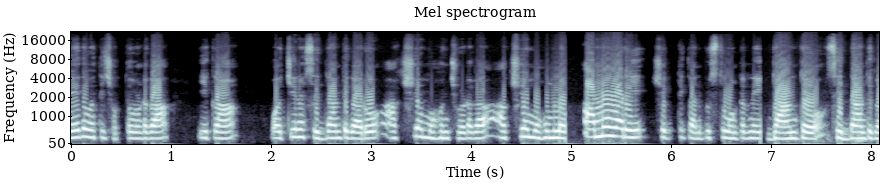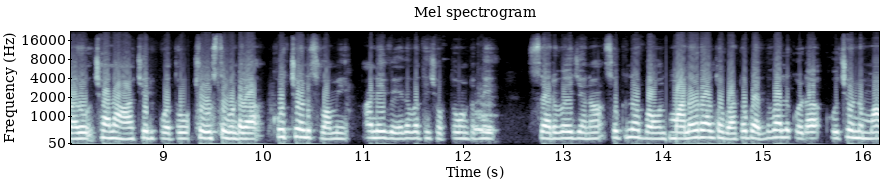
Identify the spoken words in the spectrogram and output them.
వేదవతి చెప్తూ ఉండగా ఇక వచ్చిన సిద్ధాంత్ గారు అక్షయ మొహం చూడగా అక్షయ మొహంలో అమ్మవారి శక్తి కనిపిస్తూ ఉంటుంది. దాంతో సిద్ధాంత్ గారు చాలా ఆశ్చర్యపోతూ చూస్తూ ఉండగా కూర్చోండి స్వామి అని వేదవతి చెప్తూ ఉంటుంది. సర్వే జన సుఖిన భవన్ మనవరాలతో పాటు పెద్దవాళ్ళు కూడా కూర్చోండమ్మా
